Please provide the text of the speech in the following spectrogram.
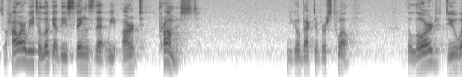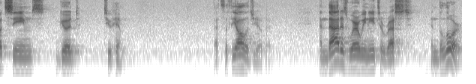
So, how are we to look at these things that we aren't promised? You go back to verse 12. The Lord do what seems good to him. That's the theology of it. And that is where we need to rest in the Lord.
